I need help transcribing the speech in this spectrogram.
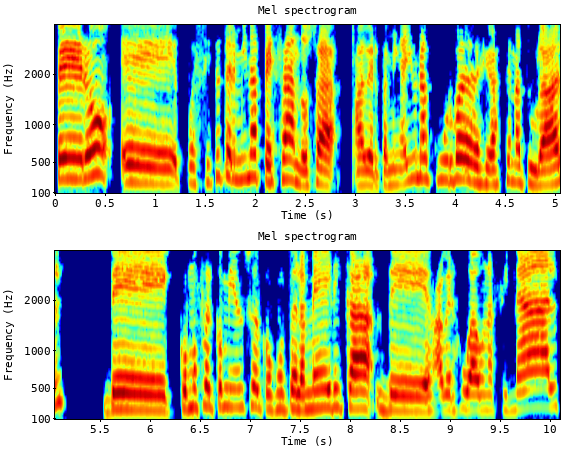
pero eh, pues sí te termina pesando. O sea, a ver, también hay una curva de desgaste natural de cómo fue el comienzo del conjunto del América, de haber jugado una final,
